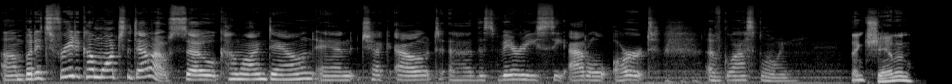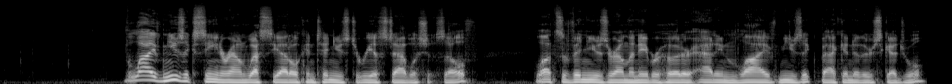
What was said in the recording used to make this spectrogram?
Um, but it's free to come watch the demo. So come on down and check out uh, this very Seattle art of glass blowing. Thanks, Shannon. The live music scene around West Seattle continues to reestablish itself. Lots of venues around the neighborhood are adding live music back into their schedule.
